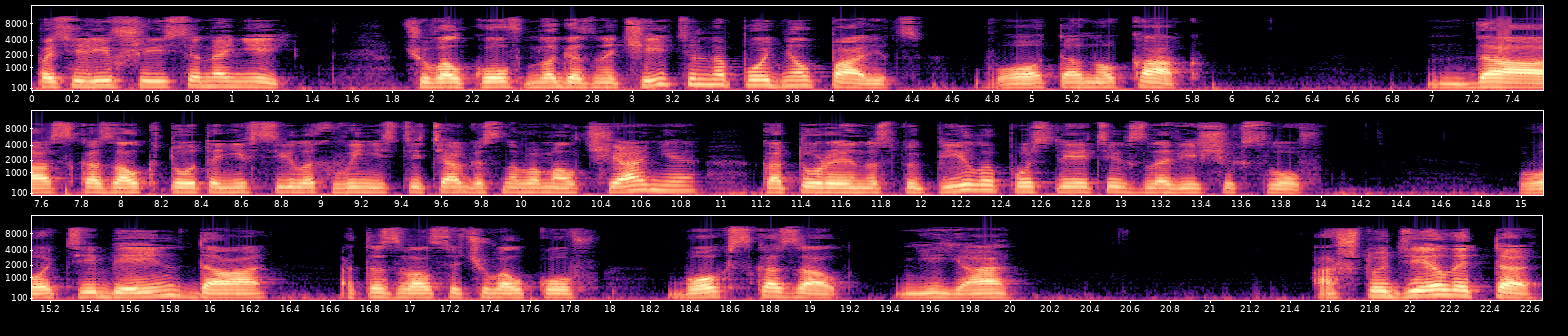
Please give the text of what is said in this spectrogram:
поселившиеся на ней». Чувалков многозначительно поднял палец. «Вот оно как!» «Да», — сказал кто-то, не в силах вынести тягостного молчания, которое наступило после этих зловещих слов. «Вот тебе и да», — отозвался Чувалков. «Бог сказал, не я». «А что делать-то?»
